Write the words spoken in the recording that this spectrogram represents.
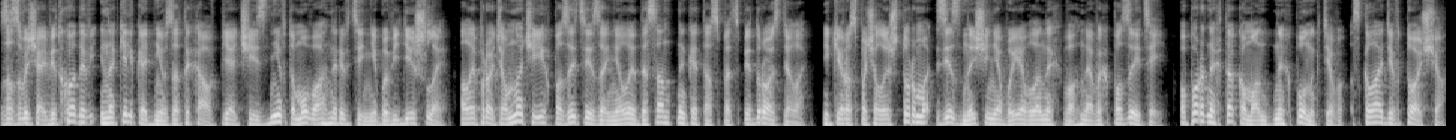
зазвичай відходив і на кілька днів затихав. 5-6 днів тому вагнерівці ніби відійшли. Але протягом ночі їх позиції зайняли десантники та спецпідрозділи, які розпочали штурм зі знищення виявлених вогневих позицій, опорних та командних пунктів, складів тощо.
